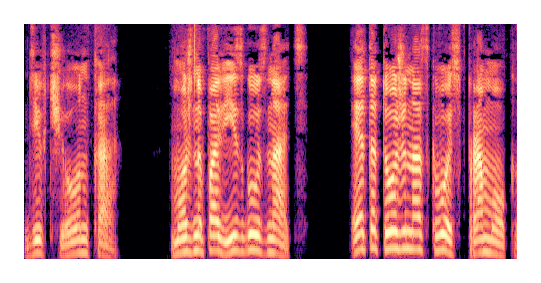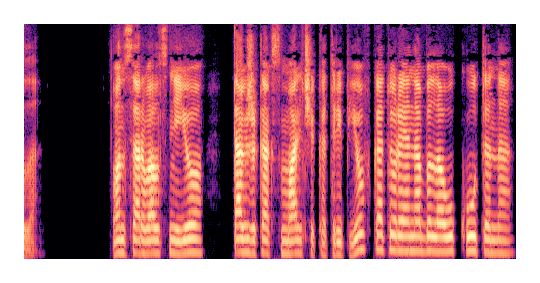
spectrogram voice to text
Девчонка, можно по визгу узнать. Это тоже насквозь промокла. Он сорвал с нее, так же, как с мальчика, тряпье, в которое она была укутана,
